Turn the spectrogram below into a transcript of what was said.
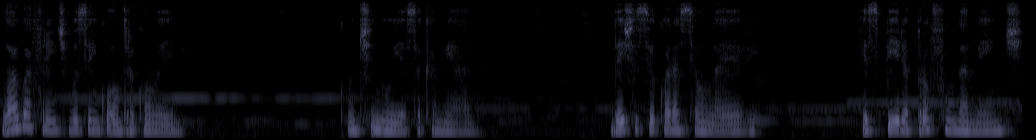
logo à frente você encontra com Ele. Continue essa caminhada. Deixa seu coração leve. Respira profundamente.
